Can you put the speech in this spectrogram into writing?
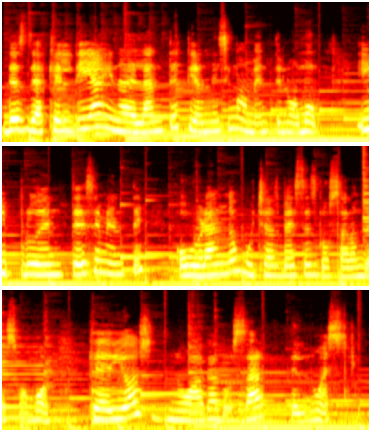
Desde aquel día en adelante tiernísimamente lo amó, y prudentemente obrando muchas veces gozaron de su amor. Que Dios no haga gozar del nuestro.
